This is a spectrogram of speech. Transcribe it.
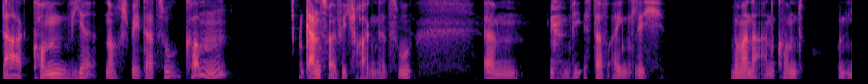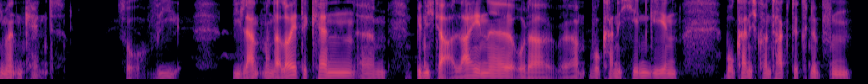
da kommen wir noch später zu, kommen ganz häufig Fragen dazu. Ähm, wie ist das eigentlich, wenn man da ankommt und niemanden kennt? So, wie, wie lernt man da Leute kennen? Ähm, bin ich da alleine oder ja, wo kann ich hingehen? Wo kann ich Kontakte knüpfen?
